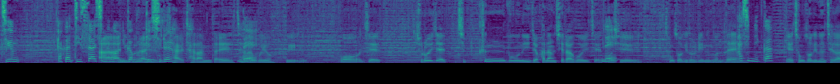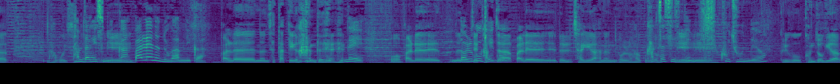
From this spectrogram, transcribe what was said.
지금 약간 디스하시는 아, 겁니까 아니고, 물개 아니, 씨를? 잘 잘합니다. 예, 잘하고요. 그, 뭐 이제 주로 이제 집 큰 부분이 이제 화장실하고 이제 네. 거실 청소기 돌리는 건데. 하십니까? 예, 청소기는 제가 하고 있습니다. 담당이십니까? 예, 빨래는 누가 합니까? 빨래는 세탁기가 하는데 네. 뭐 빨래는 이제 각자 개고. 빨래를 자기가 하는 걸로 하고요. 각자 시스템. 예, 예. 그거 좋은데요? 그리고 건조기가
